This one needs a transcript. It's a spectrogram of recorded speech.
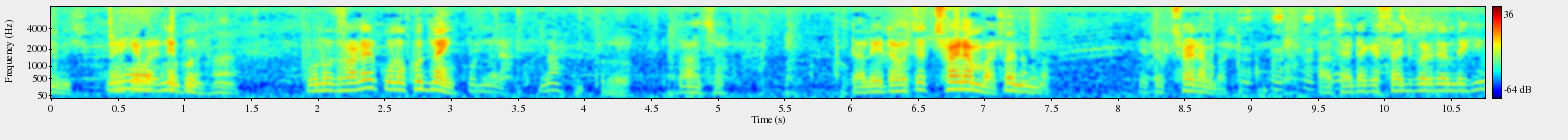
জিনিস। একেবারে নিখুঁত। হ্যাঁ। কোনো ধরনের কোনো খুদ নাই। না। আচ্ছা। তাহলে এটা হচ্ছে ছয় নাম্বার। ছয় নম্বর। এটা ছয় নাম্বার। আচ্ছা এটাকে সাইড করে দেন দেখি।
